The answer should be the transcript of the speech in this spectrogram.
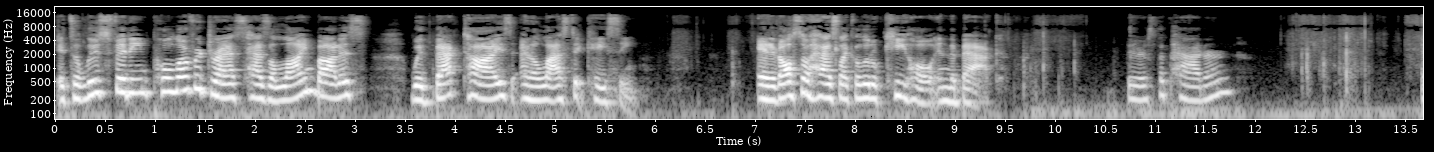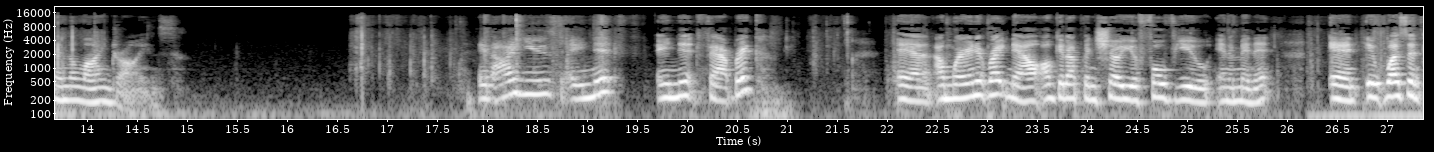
It's a loose fitting pullover dress, has a lined bodice with back ties and elastic casing. And it also has like a little keyhole in the back. There's the pattern and the line drawings. And I used a knit, a knit fabric and I'm wearing it right now. I'll get up and show you a full view in a minute. And it wasn't,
